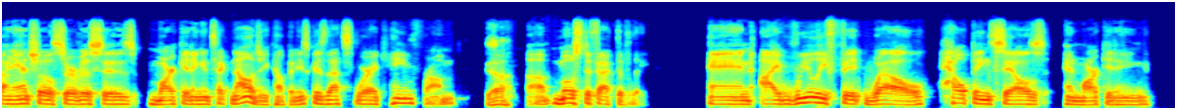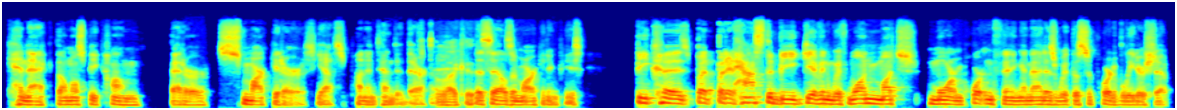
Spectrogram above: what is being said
financial services, marketing, and technology companies, because that's where I came from yeah uh, most effectively. And I really fit well helping sales and marketing connect, almost become better smarketers. Yes, pun intended there i like it the sales and marketing piece because but but it has to be given with one much more important thing and that is with the support of leadership.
